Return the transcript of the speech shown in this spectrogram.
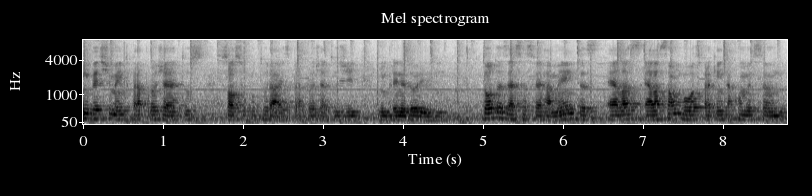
investimento para projetos socioculturais, para projetos de empreendedorismo. Todas essas ferramentas, elas, elas são boas para quem está começando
